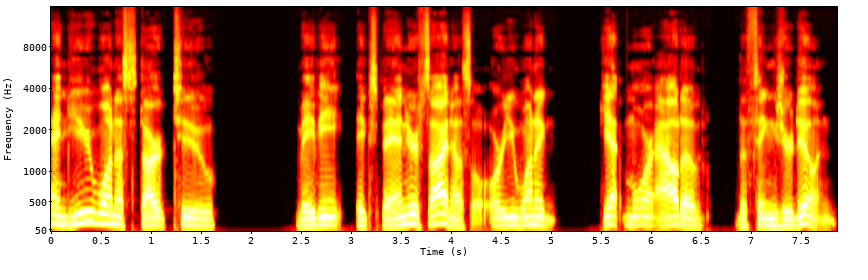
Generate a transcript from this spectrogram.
And you want to start to maybe expand your side hustle or you want to get more out of the things you're doing.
